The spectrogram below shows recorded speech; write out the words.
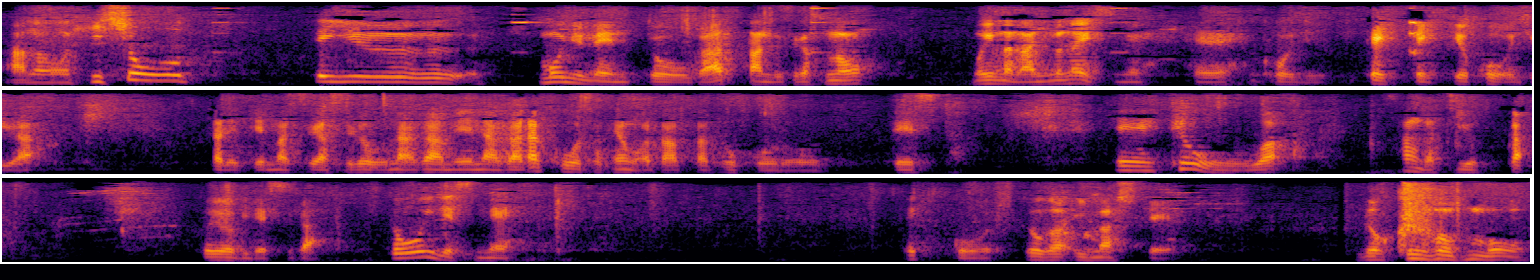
あの、飛翔っていうモニュメントがあったんですが、その、もう今何もないですね。えー、工事、撤去工事がされてますが、それを眺めながら交差点を渡ったところですと。えー、今日は3月4日土曜日ですが、人多いですね。結構人がいまして、録音も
